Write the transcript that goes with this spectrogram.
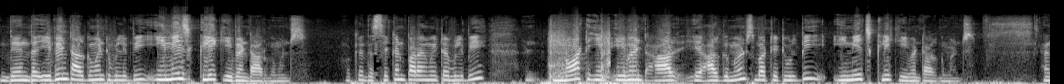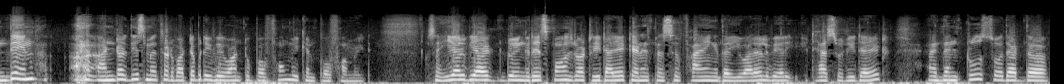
then the event argument will be image click event arguments. Okay the second parameter will be not event arguments but it will be image click event arguments and then under this method whatever we want to perform we can perform it. So here we are doing response redirect and specifying the URL where it has to redirect and then true so that the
